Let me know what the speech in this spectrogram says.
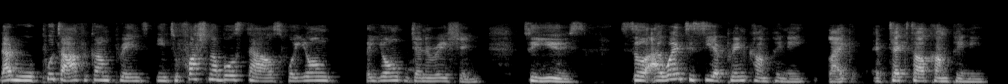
that will put our African prints into fashionable styles for young the young generation to use. So I went to see a print company, like a textile company,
